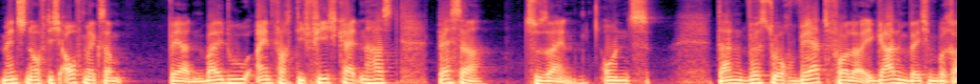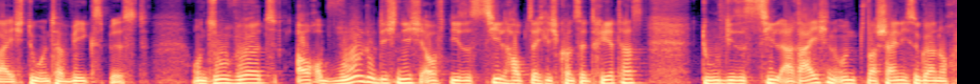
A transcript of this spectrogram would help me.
Menschen auf dich aufmerksam werden, weil du einfach die Fähigkeiten hast, besser zu sein. Und dann wirst du auch wertvoller, egal in welchem Bereich du unterwegs bist. Und so wird, auch obwohl du dich nicht auf dieses Ziel hauptsächlich konzentriert hast, du dieses Ziel erreichen und wahrscheinlich sogar noch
